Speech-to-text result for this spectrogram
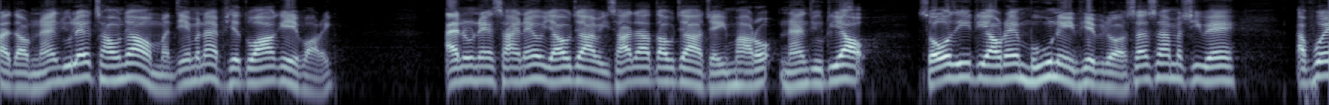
တာကြောင့်နန်ကျူလည်းချောင်းချာကိုမကျင်မနှက်ဖြစ်သွားခဲ့ပါတယ်အဲ့လိုနဲ့ဆိုင်ထဲကိုရောက်ကြပြီးစားကြတောက်ကြချိန်မှာတော့နန်ကျူတယောက်ဇောစီတယောက်တည်းမူးနေဖြစ်ပြီးတော့ဆက်ဆက်မရှိပဲအဖွဲ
